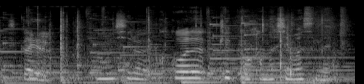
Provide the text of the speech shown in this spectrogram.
確かに。面白い。ここで結構話しますね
